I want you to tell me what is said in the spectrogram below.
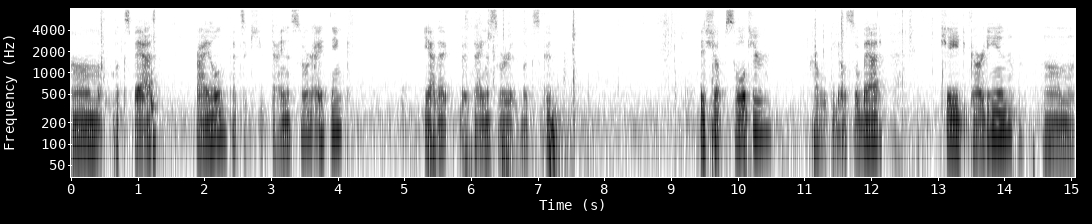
Um, looks bad. Rile, that's a cute dinosaur, I think. Yeah, that, that dinosaur looks good. Bishop Soldier, probably also bad. Jade Guardian, um,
